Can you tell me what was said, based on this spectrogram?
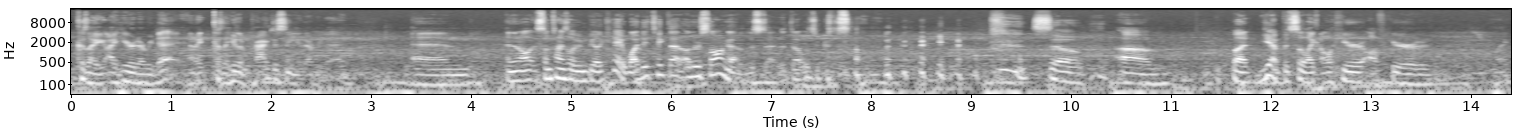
because I, I hear it every day and because I, hear them practicing it every day. And and then I'll, sometimes I'll even be like, hey, why'd they take that other song out of the set? That was a good song. you know? So, um, but yeah, but so like I'll hear I'll hear like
